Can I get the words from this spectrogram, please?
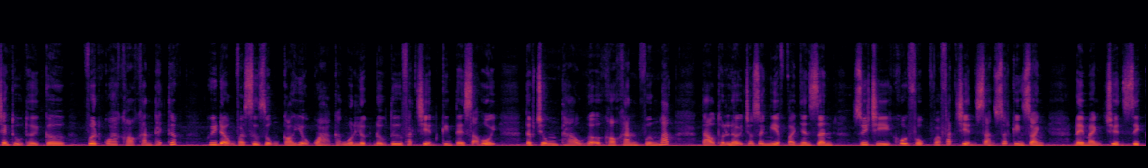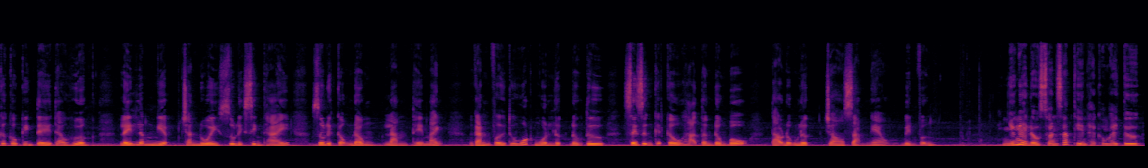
tranh thủ thời cơ, vượt qua khó khăn thách thức, huy động và sử dụng có hiệu quả các nguồn lực đầu tư phát triển kinh tế xã hội, tập trung tháo gỡ khó khăn vướng mắc, tạo thuận lợi cho doanh nghiệp và nhân dân, duy trì khôi phục và phát triển sản xuất kinh doanh, đẩy mạnh chuyển dịch cơ cấu kinh tế theo hướng lấy lâm nghiệp, chăn nuôi, du lịch sinh thái, du lịch cộng đồng làm thế mạnh, gắn với thu hút nguồn lực đầu tư, xây dựng kết cấu hạ tầng đồng bộ, tạo động lực cho giảm nghèo bền vững. Những ngày đầu xuân Giáp Thìn 2024,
